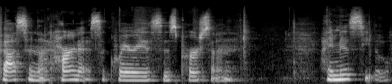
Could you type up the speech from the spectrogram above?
Fasten that harness, Aquarius's person. I miss you.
